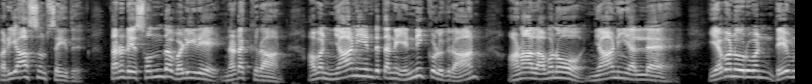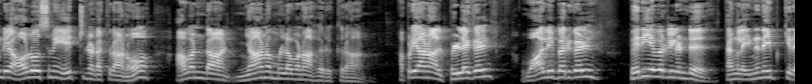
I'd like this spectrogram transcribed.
பரியாசம் செய்து தன்னுடைய சொந்த வழியிலே நடக்கிறான். அவன் ஞானி என்று தன்னை எண்ணிக்கொள்கிறான் ஆனால் அவனோ ஞானி அல்ல. எவன் ஒருவன் தேவனுடைய ஆலோசனை ஏற்று நடக்கிறானோ அவன்தான் ஞானமுள்ளவனாக இருக்கிறான். அப்படியானால் பிள்ளைகள் வாலிபர்கள் பெரியவர்கள் என்று தங்களை நினைக்கிற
